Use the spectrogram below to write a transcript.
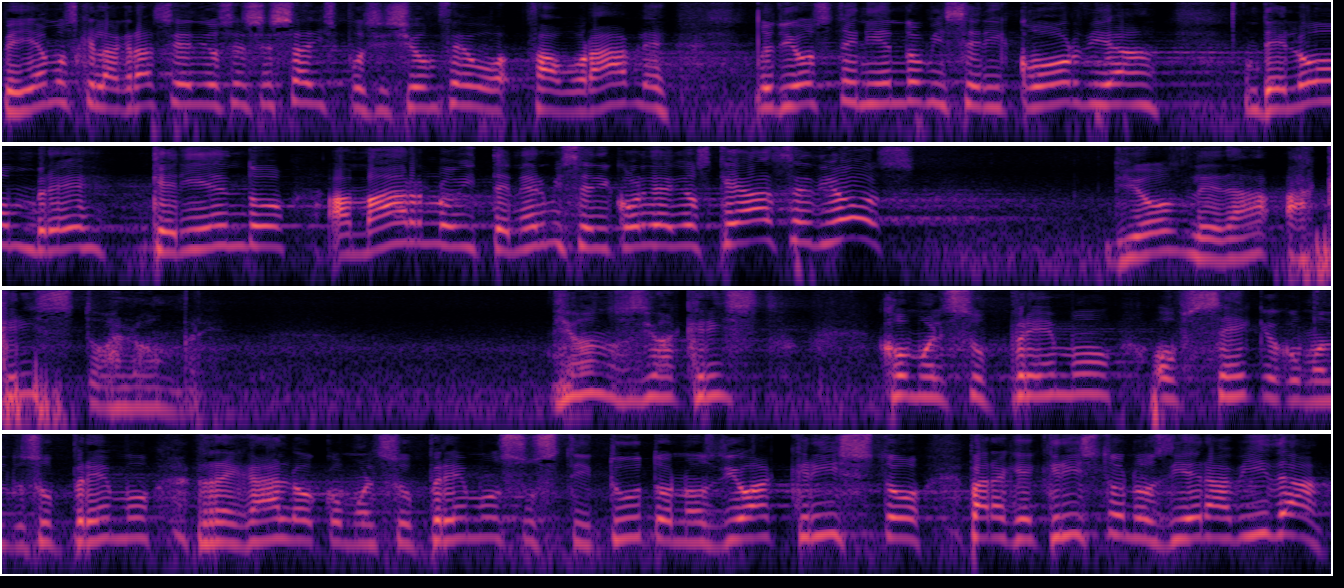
Veíamos que la gracia de Dios es esa disposición favorable, Dios teniendo misericordia del hombre, queriendo amarlo y tener misericordia de Dios. ¿Qué hace Dios? Dios le da a Cristo al hombre. Dios nos dio a Cristo como el supremo obsequio, como el supremo regalo, como el supremo sustituto. Nos dio a Cristo para que Cristo nos diera vida.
